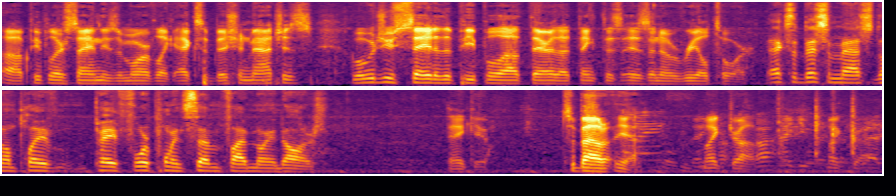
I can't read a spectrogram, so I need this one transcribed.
uh, people are saying these are more of like exhibition matches. What would you say to the people out there that think this isn't a real tour? Exhibition matches don't play pay 4.75 million dollars. Thank you. It's about yeah. Mic drop. Mic drop.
